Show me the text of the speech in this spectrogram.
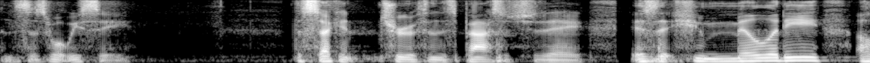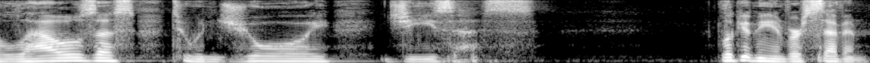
And this is what we see. The second truth in this passage today is that humility allows us to enjoy Jesus. Look at me in verse 7.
